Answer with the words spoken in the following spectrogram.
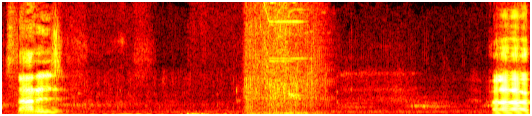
It's not as uh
